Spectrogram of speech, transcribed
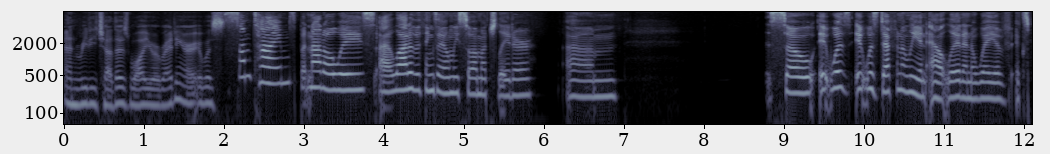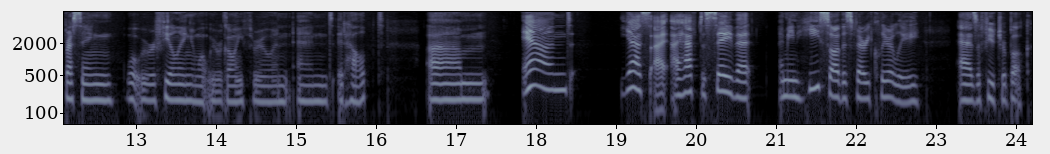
and read each other's while you were writing or it was sometimes, but not always. A lot of the things I only saw much later. Um, so it was it was definitely an outlet and a way of expressing what we were feeling and what we were going through, and and it helped. Um, and yes, I, I have to say that I mean he saw this very clearly as a future book.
